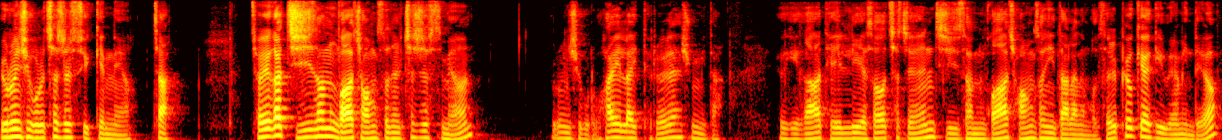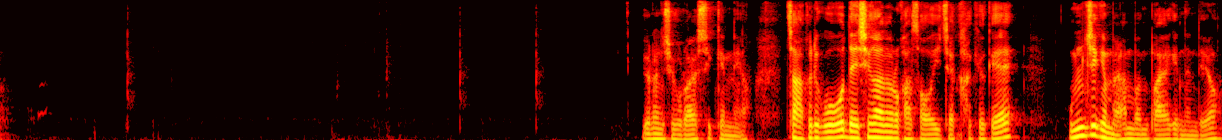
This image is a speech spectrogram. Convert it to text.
이런 식으로 찾을 수 있겠네요. 자, 저희가 지지선과 저항선을 찾았으면 이런 식으로 하이라이트를 해줍니다. 여기가 데일리에서 찾은 지지선과 저항선이다라는 것을 표기하기 위함인데요. 이런 식으로 할 수 있겠네요. 자, 그리고 4시간으로 가서 이제 가격의 움직임을 한번 봐야겠는데요.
